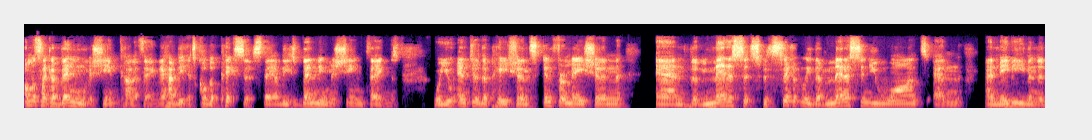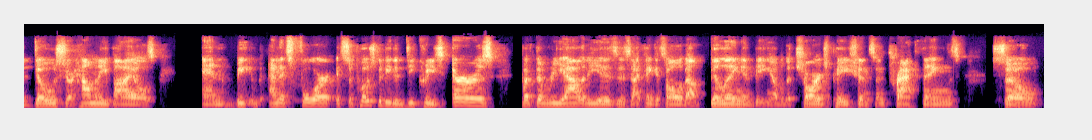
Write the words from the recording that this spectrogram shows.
almost like a vending machine kind of thing. They have the it's called a Pyxis. They have these vending machine things where you enter the patient's information and the medicine specifically the medicine you want and and maybe even the dose or how many vials and be and it's for it's supposed to be to decrease errors but the reality is is i think it's all about billing and being able to charge patients and track things. So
